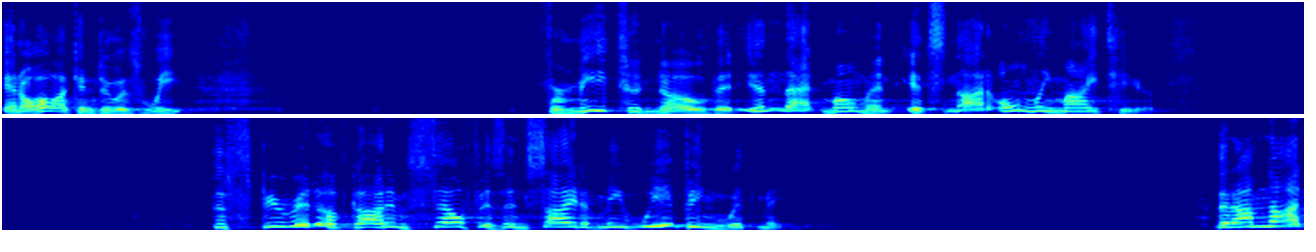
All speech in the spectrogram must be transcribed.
And all I can do is weep. For me to know that in that moment, it's not only my tears, the Spirit of God Himself is inside of me, weeping with me. That I'm not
